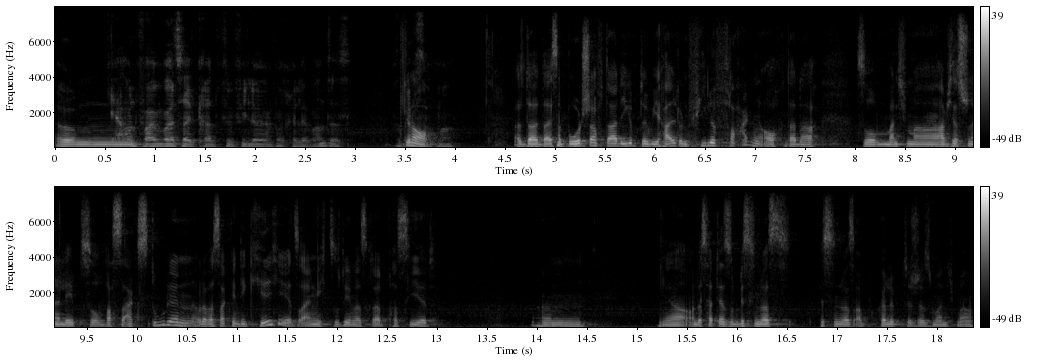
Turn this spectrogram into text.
Ähm, Ja, und vor allem, weil es halt gerade für viele einfach relevant ist. Also Genau. Also da, da ist eine Botschaft da, die gibt irgendwie Halt und viele fragen auch danach. So manchmal habe ich das schon erlebt, so was sagst du denn oder was sagt denn die Kirche jetzt eigentlich zu dem, was gerade passiert? Ähm, ja, und das hat ja so ein bisschen was, bisschen was Apokalyptisches manchmal.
